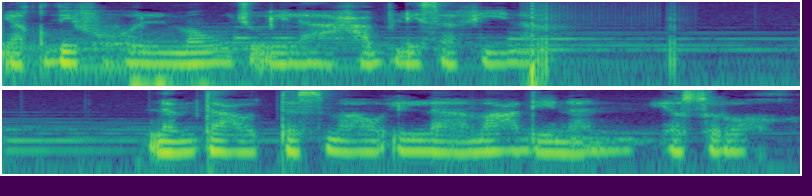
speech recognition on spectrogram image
يقذفه الموج إلى حبل سفينة. لم تعد تسمع إلا معدنا يصرخ.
